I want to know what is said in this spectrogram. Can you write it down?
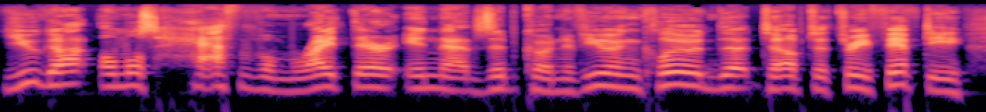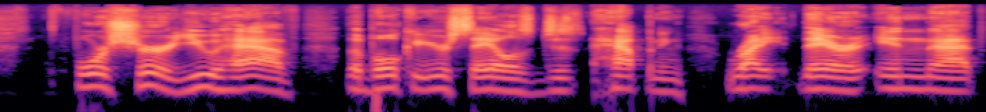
you got almost half of them right there in that zip code. And if you include the to up to 350, for sure you have the bulk of your sales just happening right there in that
